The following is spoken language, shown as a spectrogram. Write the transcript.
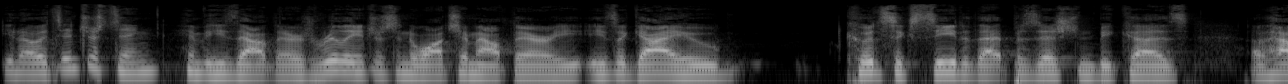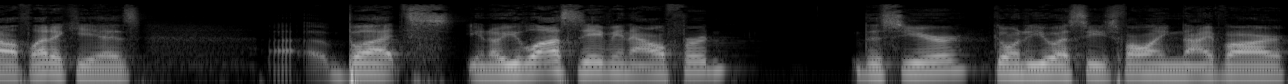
you know, it's interesting. Him, he's out there. It's really interesting to watch him out there. He, he's a guy who could succeed at that position because of how athletic he is. Uh, but you know, you lost Xavier Alford this year going to USC. He's following Nivar.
